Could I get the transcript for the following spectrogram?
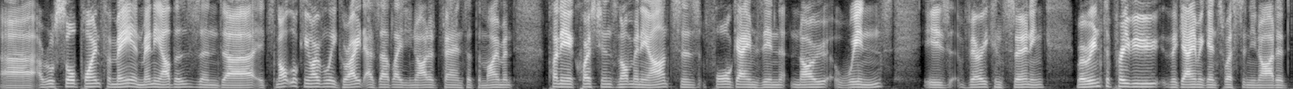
uh, a real sore point for me and many others. And uh, it's not looking overly great as Adelaide United fans at the moment. Plenty of questions, not many answers. Four games in, no wins is very concerning. We're in to preview the game against Western United.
